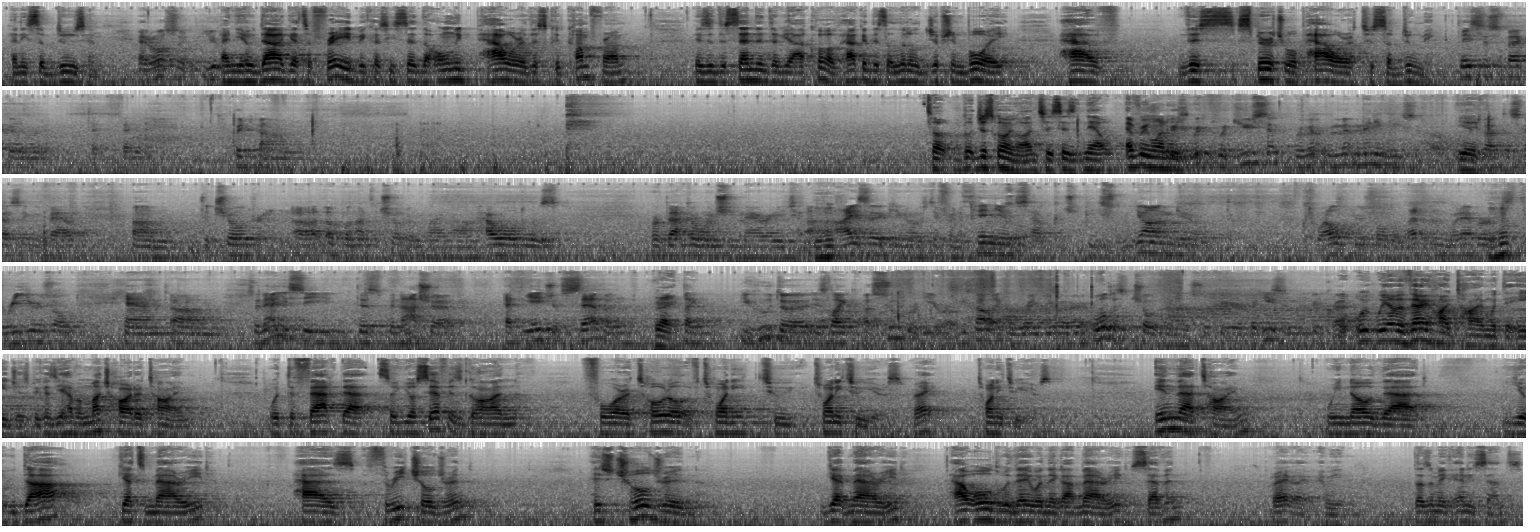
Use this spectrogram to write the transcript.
and he subdues him. and also you. And Yehuda gets afraid because he said the only power this could come from is a descendant of Yaakov. How could this a little Egyptian boy have this spiritual power to subdue me? They suspect that, that, that but um, So just going on. So he says now everyone who's What what you said, remember, many weeks ago, we Yeah. were discussing about um, the children, uh, oh, well, not the children, when, uh, how old was Rebecca when she married uh, Mhm. Isaac? You know, there's different opinions. How could she be so young? You know, 12 years old, 11, whatever, Mhm. three years old. And um, so now you see this Menashe at the age of seven, Right. like Yehuda is like a superhero. He's not like a regular. All his children are superhero, but he's incredible. We, we have a very hard time with the ages because you have a much harder time with the fact that so Yosef is gone for a total of 22, 22 years, right? 22 years. In that time, we know that Yehuda gets married, has three children. His children get married. How old were they when they got married? Seven? right? I mean, doesn't make any sense,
